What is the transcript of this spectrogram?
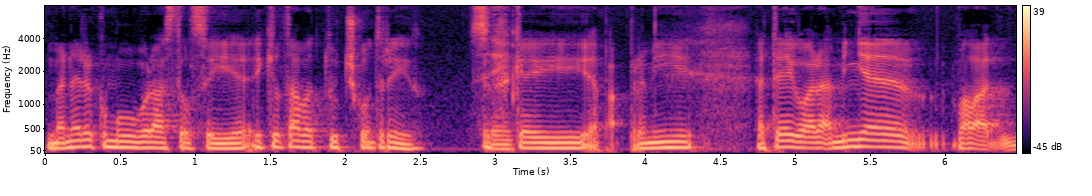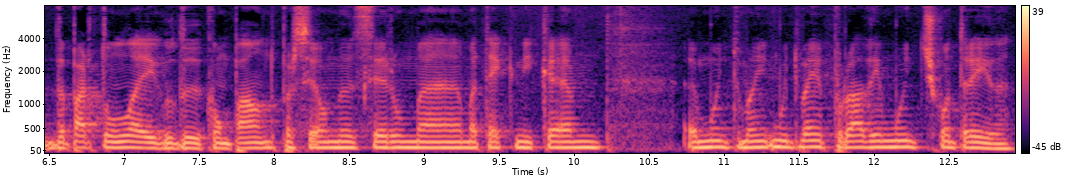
maneira como o braço dele saía, aquilo estava tudo descontraído. Sim. Eu fiquei, epá, para mim, até agora, a minha, lá, da parte de um leigo de compound, pareceu-me ser uma, uma técnica muito bem, muito bem apurada e muito descontraída.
